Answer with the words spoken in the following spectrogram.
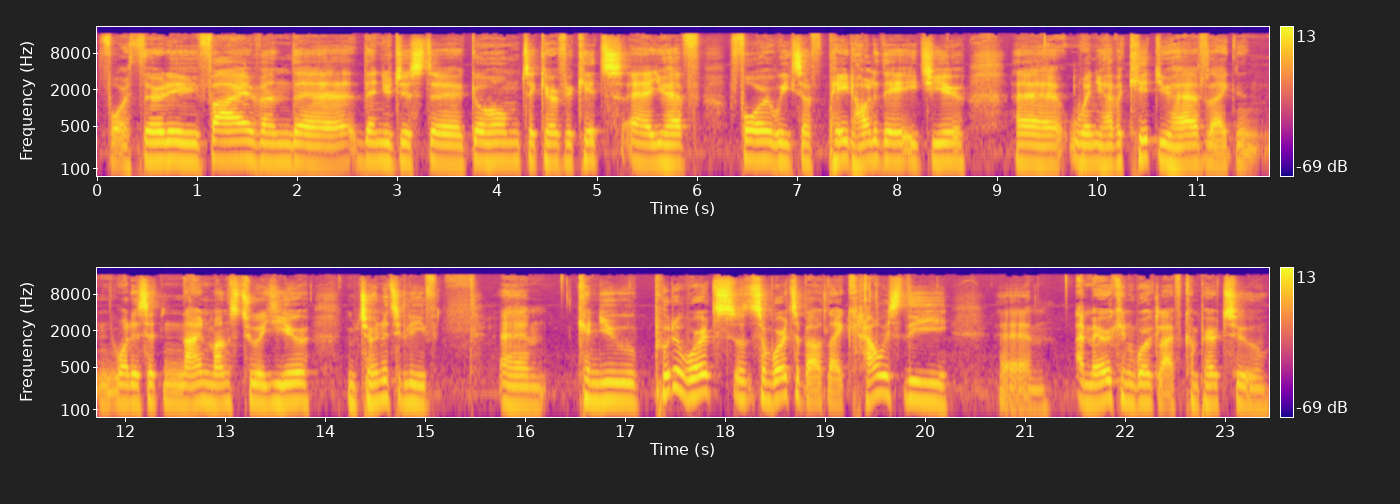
four thirty-five, and uh, then you just uh, go home, take care of your kids. Uh, you have four weeks of paid holiday each year. Uh, when you have a kid, you have like what is it, nine months to a year maternity leave. Um, can you put a words some words about like how is the um, American work life compared to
